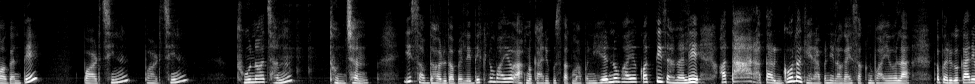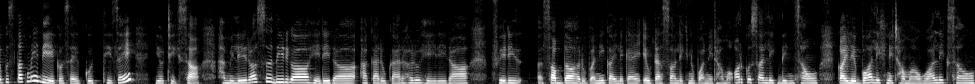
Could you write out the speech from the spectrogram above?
मगन्ते। पढ्छिन् पढ्छिन्। थुन छन् थुन्छन् यी शब्दहरू तपाईँले देख्नुभयो आफ्नो कार्यपुस्तकमा पनि हेर्नुभयो कतिजनाले हतार हतार गोलो घेरा पनि लगाइसक्नुभयो होला। तपाईँहरूको कार्यपुस्तकमै दिएको छ यो कुथी चाहिँ यो ठिक छ। हामीले रसो दीर्घ हेरेर आकार उकारहरू हेरेर फेरि शब्दहरू पनि कहिलेकाहीँ एउटा स लेख्नुपर्ने ठाउँमा अर्को स लेखिदिन्छौँ कहिले ब लेख्ने ठाउँमा व लेख्छौँ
